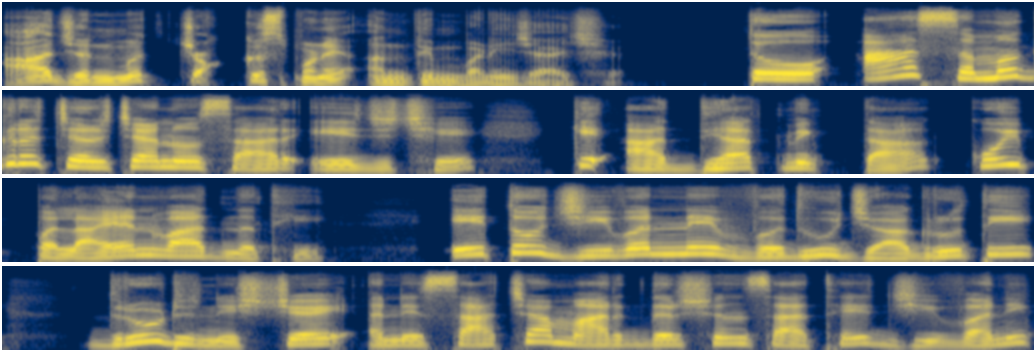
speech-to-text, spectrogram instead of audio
આ જન્મ ચોક્કસપણે અંતિમ બની જાય છે. તો આ સમગ્ર ચર્ચાનો સાર એ જ છે કે આધ્યાત્મિકતા કોઈ પલાયનવાદ નથી. એ તો જીવનને વધુ જાગૃતિ દૃઢ નિશ્ચય અને સાચા માર્ગદર્શન સાથે જીવવાની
